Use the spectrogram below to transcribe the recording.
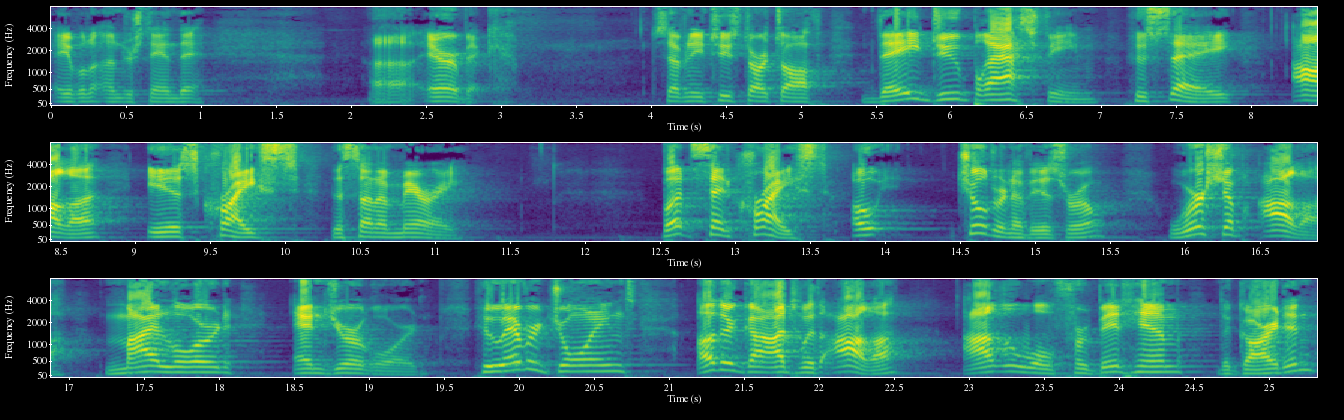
able to understand the uh, Arabic. 72 starts off, They do blaspheme who say, Allah is Christ, the Son of Mary. But said Christ, O children of Israel, worship Allah, my Lord and your Lord. Whoever joins other gods with Allah, Allah will forbid him the garden,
